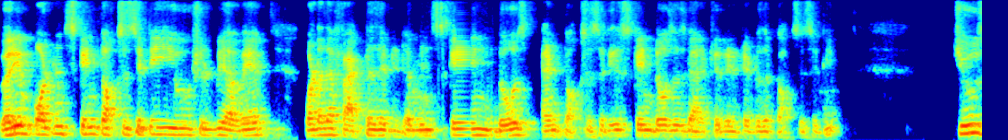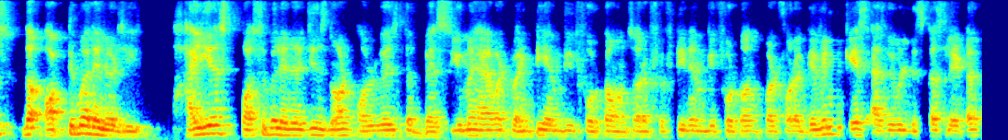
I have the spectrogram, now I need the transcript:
very important skin toxicity, you should be aware what are the factors that determine skin dose and toxicity. Skin dose is directly related to the toxicity. Choose the optimal energy. highest possible energy is not always the best. You may have a 20 MV photons or a 15 MV photons, but for a given case, as we will discuss later,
